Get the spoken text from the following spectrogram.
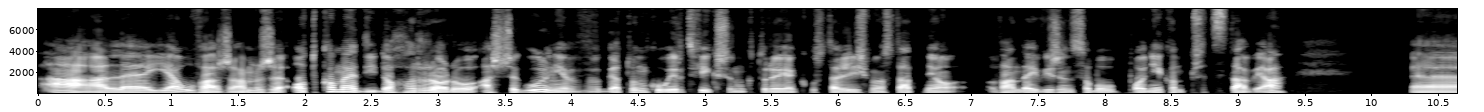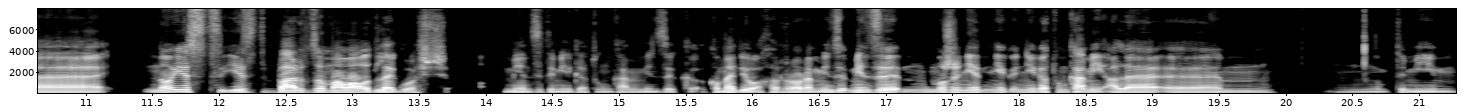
ale ja uważam, że od komedii do horroru, a szczególnie w gatunku weird fiction, który, jak ustaliliśmy ostatnio, Wanda i Vision sobą poniekąd przedstawia, no jest, jest bardzo mała odległość między tymi gatunkami, między komedią a horrorem, między, między może nie, nie, nie gatunkami, ale tymi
